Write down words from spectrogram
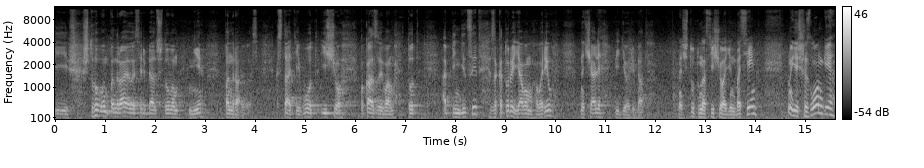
и что вам понравилось, ребят, что вам не понравилось. Кстати, вот еще показываю вам тот аппендицит, за который я вам говорил в начале видео, ребят. Значит, тут у нас еще один бассейн. Ну, есть шезлонги.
